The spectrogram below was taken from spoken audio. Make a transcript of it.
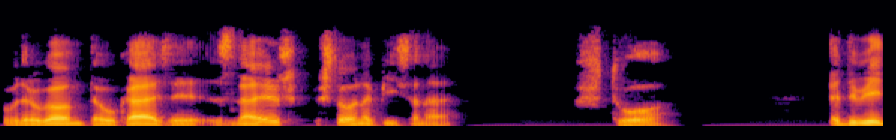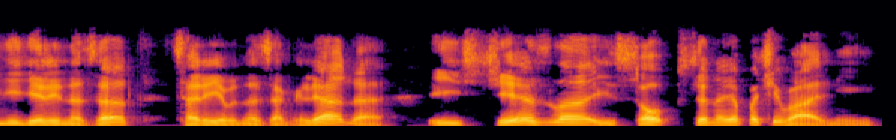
В другом-то указе знаешь, что написано? — Что? — Две недели назад царевна Загляда исчезла из собственной опочивальни. —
